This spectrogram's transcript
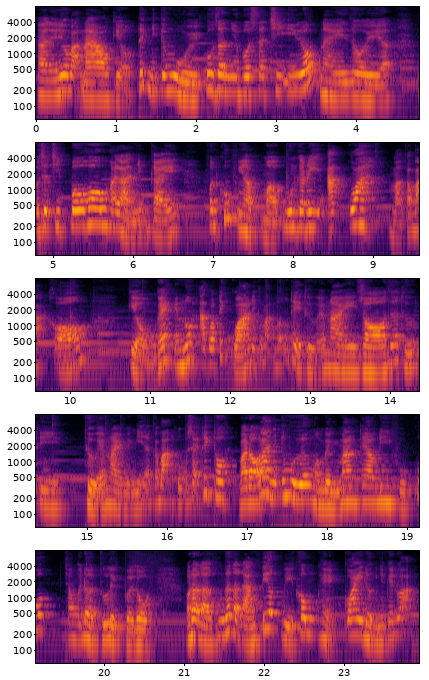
à, nếu như bạn nào kiểu thích những cái mùi quốc dân như Versace Eros này rồi uh, Versace Pohom hay là những cái phân khúc như là mà Bulgari Aqua mà các bạn có kiểu ghét cái nốt aquatic quá thì các bạn vẫn có thể thử em này. Giò giữa thứ thì thử em này mình nghĩ là các bạn cũng sẽ thích thôi. Và đó là những cái mùi hương mà mình mang theo đi Phú Quốc trong cái đợt du lịch vừa rồi. Có thật là cũng rất là đáng tiếc vì không thể quay được những cái đoạn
